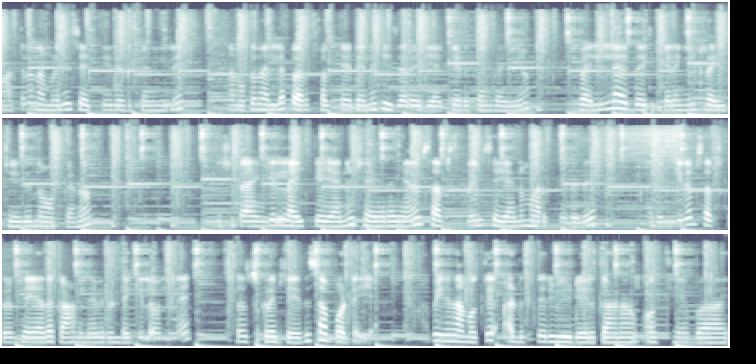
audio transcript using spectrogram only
മാത്രം നമ്മളിത് സെറ്റ് ചെയ്തെടുക്കുകയാണെങ്കിൽ നമുക്ക് നല്ല പെർഫെക്റ്റ് ആയിട്ട് തന്നെ പിസ്സ റെഡിയാക്കി എടുക്കാൻ കഴിയും. അപ്പോൾ എല്ലാവരും ഒരിക്കലെങ്കിൽ ട്രൈ ചെയ്ത് നോക്കണം. ഇഷ്ടമായെങ്കിൽ ലൈക്ക് ചെയ്യാനും ഷെയർ ചെയ്യാനും സബ്സ്ക്രൈബ് ചെയ്യാനും മറക്കരുത്. ആരെങ്കിലും സബ്സ്ക്രൈബ് ചെയ്യാതെ കാണുന്നവരുണ്ടെങ്കിൽ ഒന്ന് സബ്സ്ക്രൈബ് ചെയ്ത് സപ്പോർട്ട് ചെയ്യാം ഇനി നമുക്ക് അടുത്തൊരു വീഡിയോയിൽ കാണാം. ഓക്കെ ബൈ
